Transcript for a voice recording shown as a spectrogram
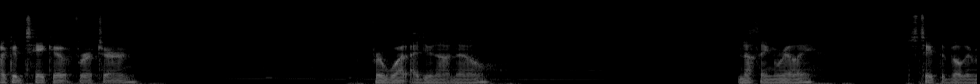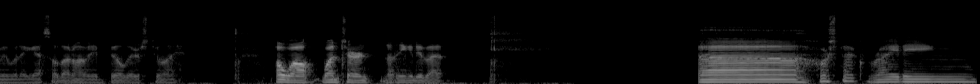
I could take out for a turn. For what I do not know. Nothing really. Just take the builder movement, I guess, although I don't have any builders, do I? Oh well, one turn. Nothing you can do about it. Uh, horseback riding.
